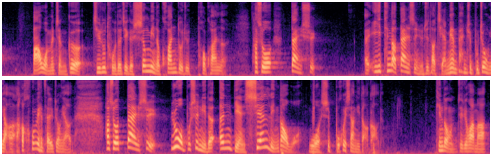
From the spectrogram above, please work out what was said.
把我们整个基督徒的这个生命的宽度就拓宽了。他说：“但是，哎，一听到‘但是’，你就知道前面半句不重要啊，后面才是重要的。”他说：“但是，若不是你的恩典先临到我，我是不会向你祷告的。”听懂这句话吗？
